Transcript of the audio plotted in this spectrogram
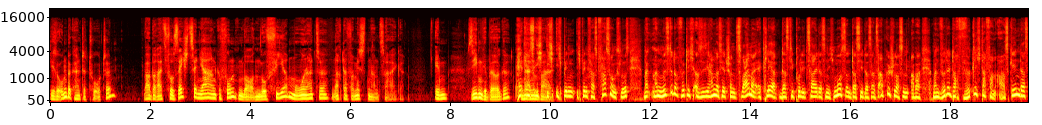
diese unbekannte Tote war bereits vor 16 Jahren gefunden worden, nur vier Monate nach der Vermisstenanzeige. Im Siebengebirge Herr in einem ich, Wald. ich, ich, bin, ich bin fast fassungslos. Man, man müsste doch wirklich, also Sie haben das jetzt schon zweimal erklärt, dass die Polizei das nicht muss und dass sie das als abgeschlossen, aber man würde doch wirklich davon ausgehen, dass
